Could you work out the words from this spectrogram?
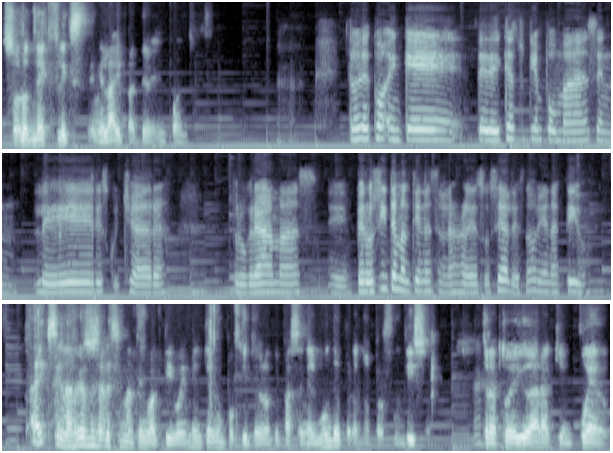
Solo Netflix en el iPad de vez en cuando. Entonces, ¿en qué te dedicas tu tiempo más? ¿En leer, escuchar programas? Eh, pero sí te mantienes en las redes sociales, ¿no? Bien activo en las redes sociales sí mantengo activo, y me entero un poquito de lo que pasa en el mundo, pero no profundizo. Trato de ayudar a quien puedo.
